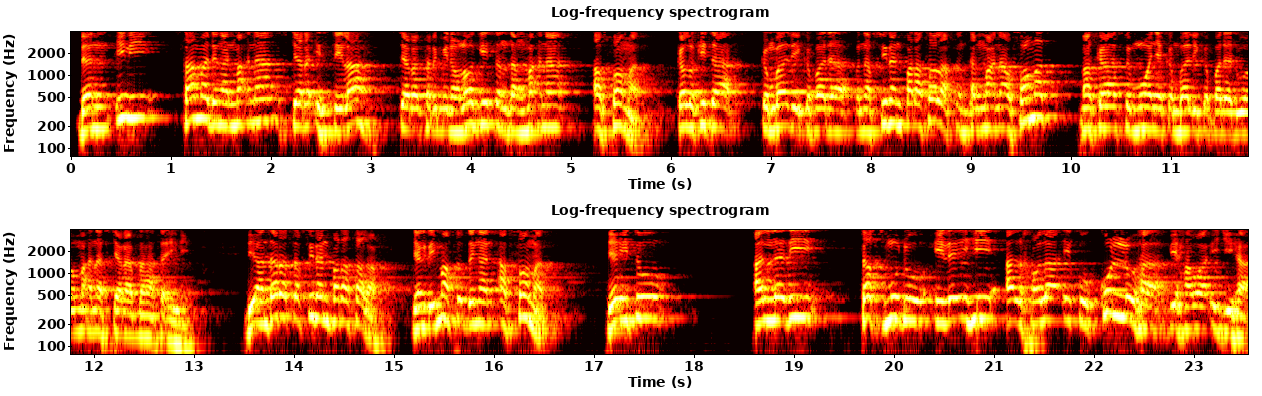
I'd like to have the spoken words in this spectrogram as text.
Dan ini sama dengan makna secara istilah, secara terminologi tentang makna as-samad. Kalau kita kembali kepada penafsiran para salaf tentang makna as-samad, maka semuanya kembali kepada dua makna secara bahasa ini. Di antara tafsiran para salaf yang dimaksud dengan as-samad yaitu alladhi tasmudu ilaihi al-khalaiqu kulluha bihawaijiha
